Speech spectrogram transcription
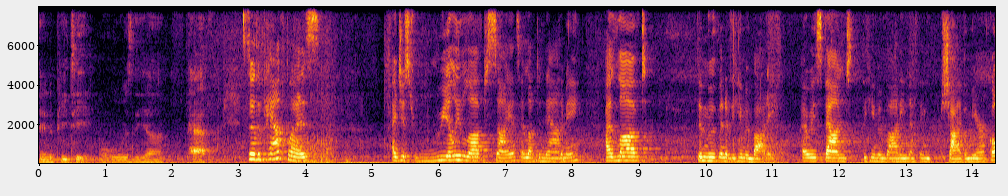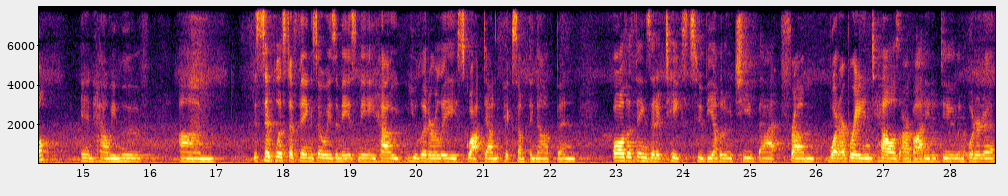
into PT? What, what was the uh, path? So the path was I just really loved science. I loved anatomy. I loved the movement of the human body. I always found the human body nothing shy of a miracle in how we move. Um, the simplest of things always amazed me how you literally squat down to pick something up and all the things that it takes to be able to achieve that from what our brain tells our body to do in order to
